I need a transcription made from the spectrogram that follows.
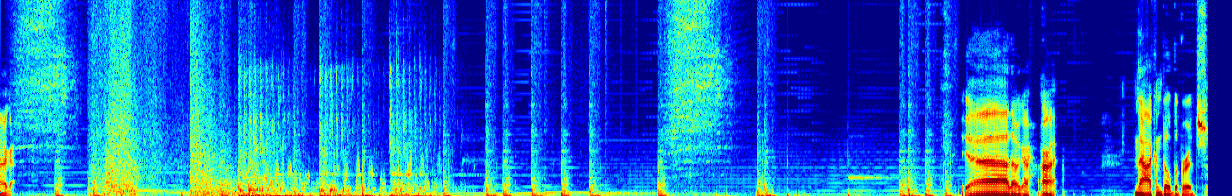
Okay. Can build the bridge.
